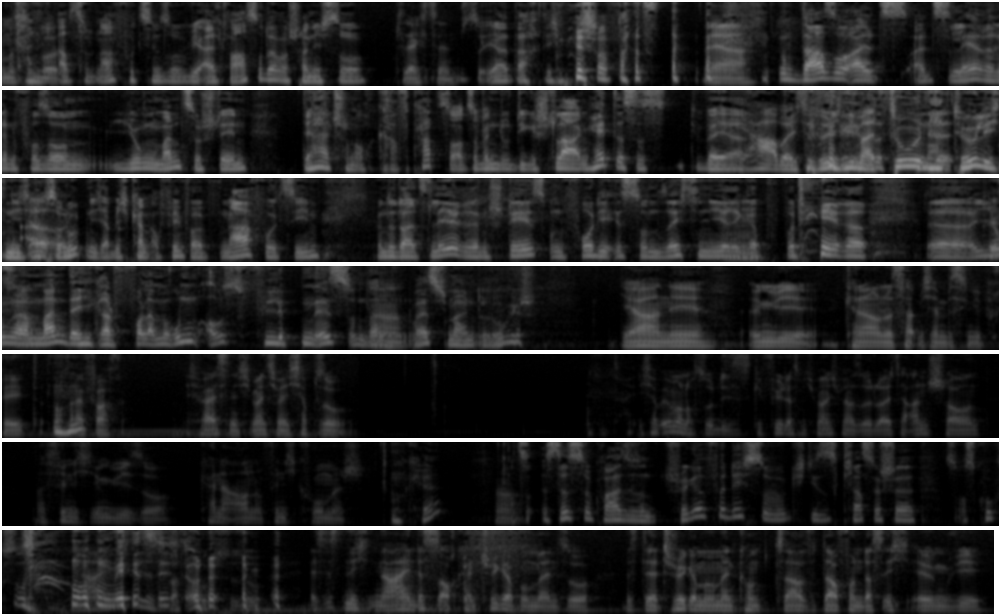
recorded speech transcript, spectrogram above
Kann ich absolut nachvollziehen. So, wie alt warst du da? Wahrscheinlich so, 16. so ja, dachte ich mir schon fast. Ja. Und da so als, als Lehrerin vor so einem jungen Mann zu stehen, der halt schon auch Kraft hat. So. Also wenn du die geschlagen hättest, das wäre ja. ja, aber ich das würde ich niemals tun. Natürlich nicht, Äh, absolut nicht. Aber ich kann auf jeden Fall nachvollziehen, wenn du da als Lehrerin stehst und vor dir ist so ein 16-jähriger Mhm. pubertärer äh, junger. Mann, der hier gerade voll am Rum ausflippen ist und dann, Ja. weißt du, ich meine, logisch. Ja, nee, irgendwie, keine Ahnung, das hat mich ein bisschen geprägt. Auch Mhm. einfach, ich weiß nicht, manchmal, ich habe so, ich habe immer noch so dieses Gefühl, dass mich manchmal so Leute anschauen. Das finde ich irgendwie so, keine Ahnung, finde ich komisch. Okay. Ja. Also ist das so quasi so ein Trigger für dich? So wirklich dieses klassische, so was guckst du so Nein, nicht dieses, mäßig? was oder? guckst du so. Ist nicht, nein, das ist auch kein Trigger-Moment so. Das, der Trigger-Moment kommt da, davon, dass ich irgendwie,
